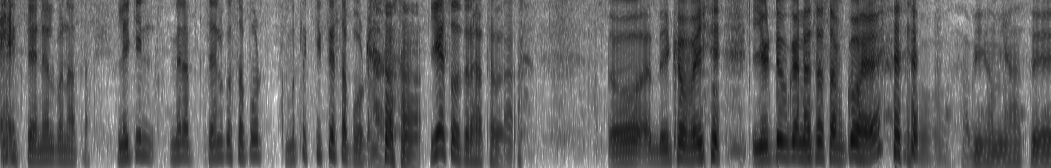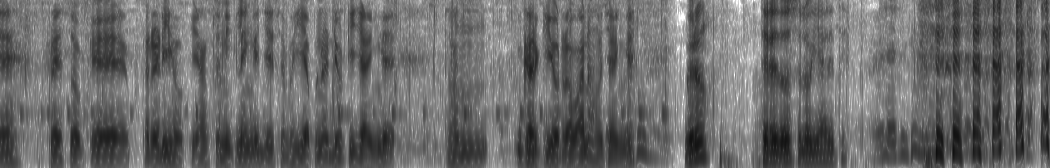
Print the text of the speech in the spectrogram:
एक चैनल बनाता। लेकिन मेरा चैनल को सपोर्ट मतलब किससे सपोर्ट ये सोच रहा था बस। तो देखो भाई यूट्यूब का नशा सबको है। तो अभी हम यहाँ से फ्रेश होके रेडी होके यहाँ से निकलेंगे। जैसे भैया अपना ड्यूटी जाएँगे तो हम घर की ओर रवाना हो जाएँगे। गुरु तेरे दोस्त लोग आ रहे थे।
